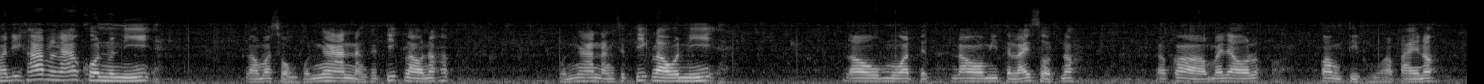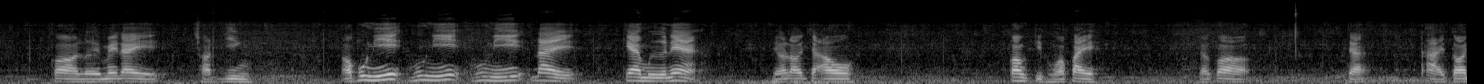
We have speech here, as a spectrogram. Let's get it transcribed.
วัสดีครับนะคนวันนี้ เรามาส่งผลงานหนังสติ๊กเรานะครับ ผลงานหนังสติ๊กเราวันนี้ เรามัวแต่เรามีแต่ไลฟ์สดเนาะแล้วก็ไม่ได้เอากล้องติดหัวไปเนาะก็เลยไม่ได้ช็อตยิง เอาพรุ่งนี้พรุ่งนี้พรุ่งนี้ได้แก้มือเนี่ยเดี๋ยวเราจะเอากล้องติดหัวไป แล้วก็จะ ถ่ายตอน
